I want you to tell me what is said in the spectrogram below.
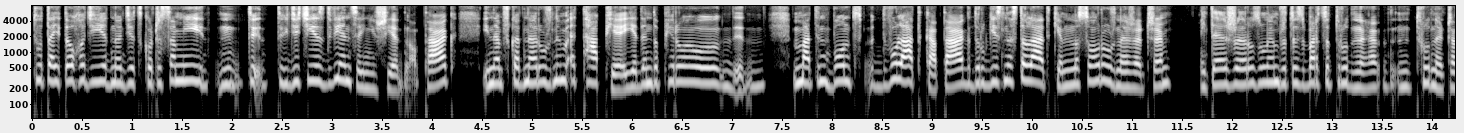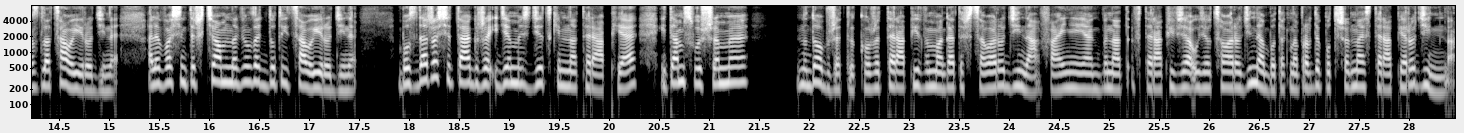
Tutaj to chodzi jedno dziecko, czasami ty, tych dzieci jest więcej niż jedno, tak? I na przykład na różnym etapie. Jeden dopiero y, ma ten bunt dwulatka, tak? Drugi jest nastolatkiem. No są różne rzeczy. I też rozumiem, że to jest bardzo trudny, trudny czas dla całej rodziny, ale właśnie też chciałam nawiązać do tej całej rodziny. Bo zdarza się tak, że idziemy z dzieckiem na terapię i tam słyszymy, no dobrze, tylko że terapii wymaga też cała rodzina. Fajnie jakby na, w terapii wzięła udział cała rodzina, bo tak naprawdę potrzebna jest terapia rodzinna.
